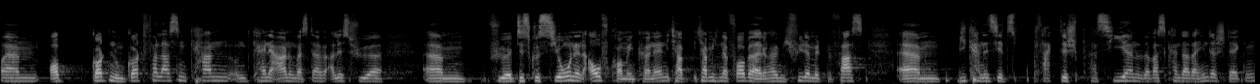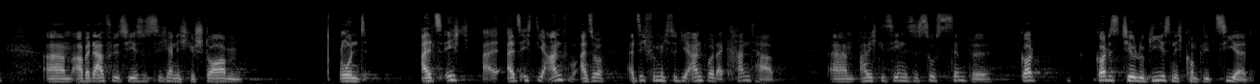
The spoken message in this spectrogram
ähm, ob Gott nun Gott verlassen kann und keine Ahnung, was da alles für, ähm, für Diskussionen aufkommen können. Ich habe ich hab mich in der Vorbereitung mich viel damit befasst, ähm, wie kann es jetzt praktisch passieren oder was kann da dahinter stecken. Ähm, aber dafür ist Jesus sicher nicht gestorben. Und als ich, als ich die Antwort, also als ich für mich so die Antwort erkannt habe, ähm, habe ich gesehen, es ist so simpel. Gott Gottes Theologie ist nicht kompliziert,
